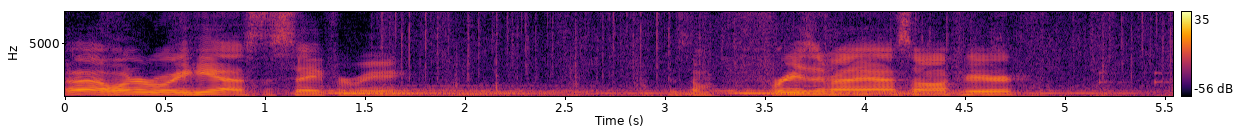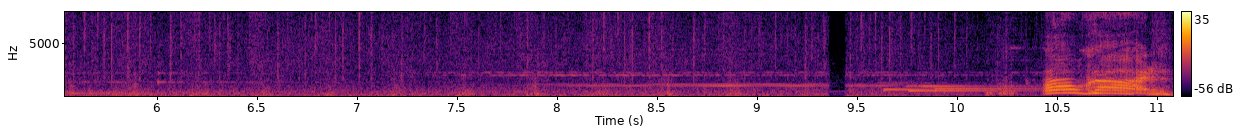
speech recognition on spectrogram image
Oh, I wonder what he has to say for me. Because I'm freezing my ass off here. Oh, God!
